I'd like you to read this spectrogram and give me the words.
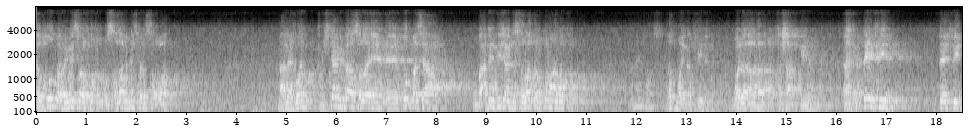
الخطبة بالنسبة للخطب والصلاة بالنسبة للصلوات. معنا يا إخوان؟ مش تعمل بقى صلاة إيه, إيه، خطبة ساعة وبعدين تيجي عند الصلاة تنقرها نقرة ما ينفعش. لا اطمئنت فيها ولا خشعت فيها. ابتعد فيها. ابتعد فيها.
